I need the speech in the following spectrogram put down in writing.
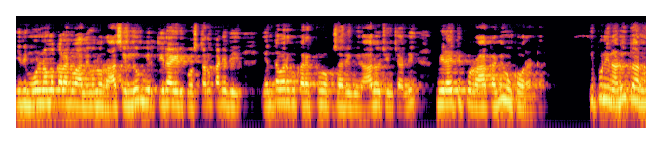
ఇది మూఢనమ్మకాలని వాళ్ళు ఎవరో రాసిల్లు మీరు తీరా ఇడికి వస్తారు. కానీ ఇది ఎంతవరకు కరెక్ట్ ఒకసారి మీరు ఆలోచించండి. మీరైతే ఇప్పుడు రాకండి ఇంకోరంటారు ఇప్పుడు నేను అడుగుతాను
